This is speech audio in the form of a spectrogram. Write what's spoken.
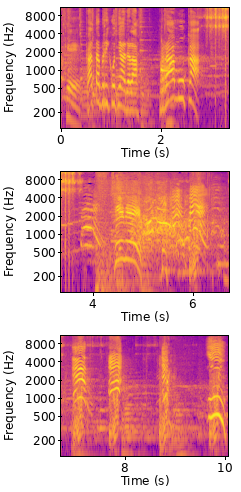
Oke, kata berikutnya adalah pramuka. Sini. P R A M U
